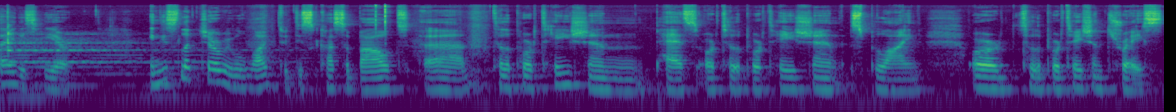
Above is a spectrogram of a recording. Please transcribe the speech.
Here. In this lecture, we would like to discuss about uh, teleportation path or teleportation spline or teleportation trace.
